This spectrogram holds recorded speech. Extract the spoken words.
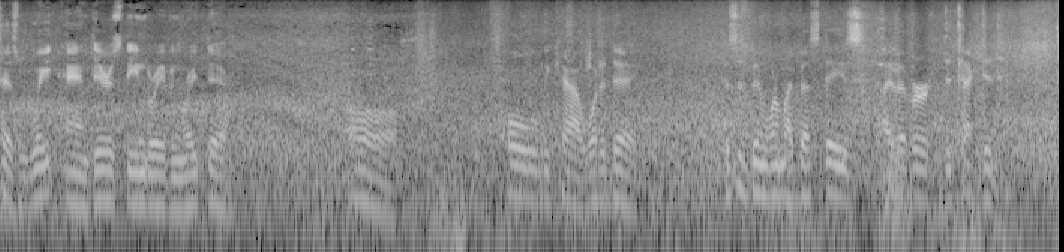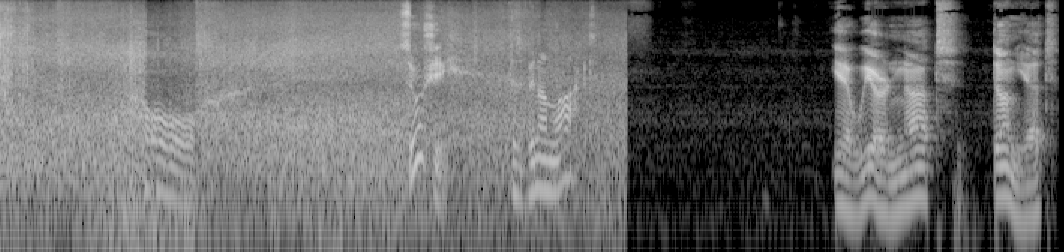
Has weight, and there's the engraving right there. Oh, holy cow! What a day! This has been one of my best days I've ever detected. Oh, sushi has been unlocked. Yeah, we are not done yet.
